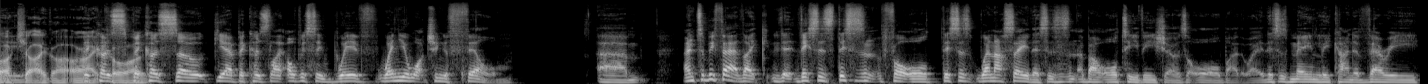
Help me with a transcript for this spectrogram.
gotcha, I got all right, because cool. Because so yeah because like obviously with when you're watching a film um and to be fair like th- this is this isn't for all this is when i say this this isn't about all tv shows at all by the way this is mainly kind of very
